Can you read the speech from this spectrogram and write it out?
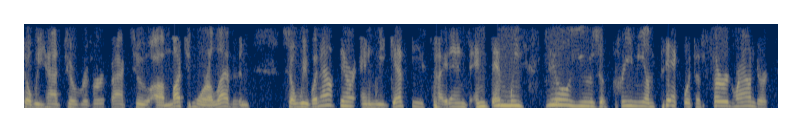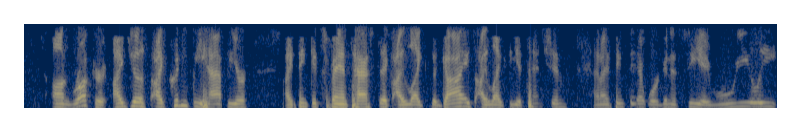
so we had to revert back to uh, much more 11. So we went out there and we get these tight ends, and then we still use a premium pick with a third rounder on Ruckert. I just I couldn't be happier. I think it's fantastic. I like the guys. I like the attention, and I think that we're going to see a really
